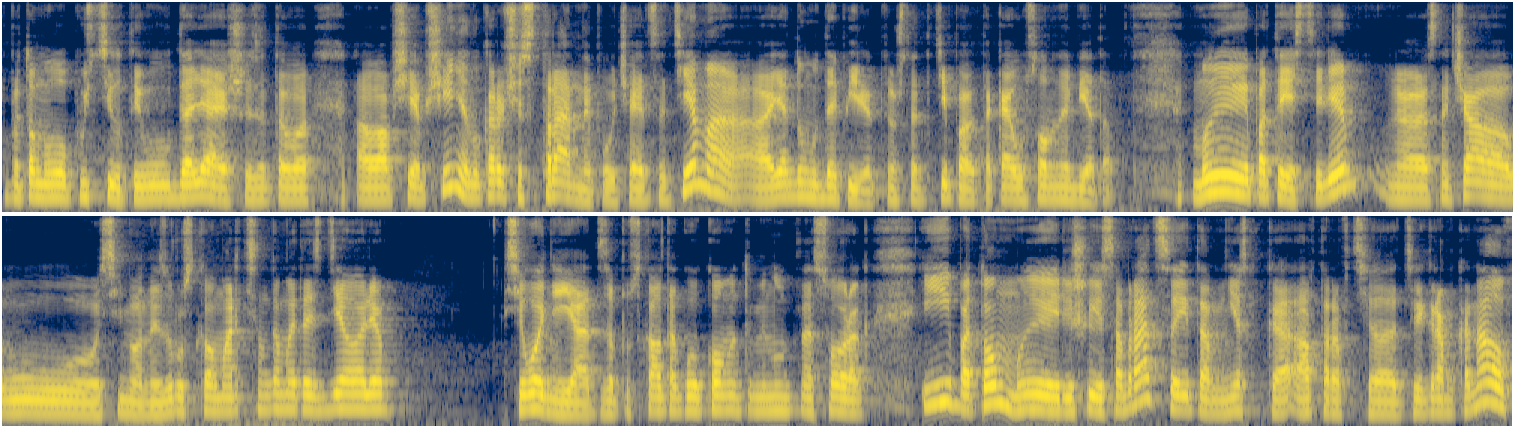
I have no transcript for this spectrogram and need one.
и потом его пустил. Ты его удаляешь из этого а, вообще общения. Ну, короче, странная получается тема. А я думаю, допилят, потому что это типа такая условная бета. Мы потестили. Э, сначала у Семена из русского маркетинга мы это сделали. Сегодня я запускал такую комнату минут на 40, и потом мы решили собраться, и там несколько авторов телеграм-каналов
